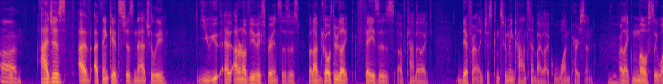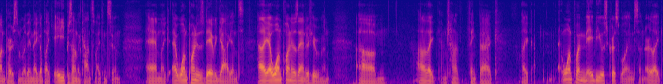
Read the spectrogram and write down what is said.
Um, I just I've I think it's just naturally, you you I don't know if you've experienced this, but I'd go through like phases of kind of like different like just consuming content by like one person, mm-hmm. or like mostly one person where they make up like eighty percent of the content I consume, and like at one point it was David Goggins, at, like at one point it was Andrew Huberman. Um, I like I'm trying to think back. Like at one point maybe it was Chris Williamson or like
